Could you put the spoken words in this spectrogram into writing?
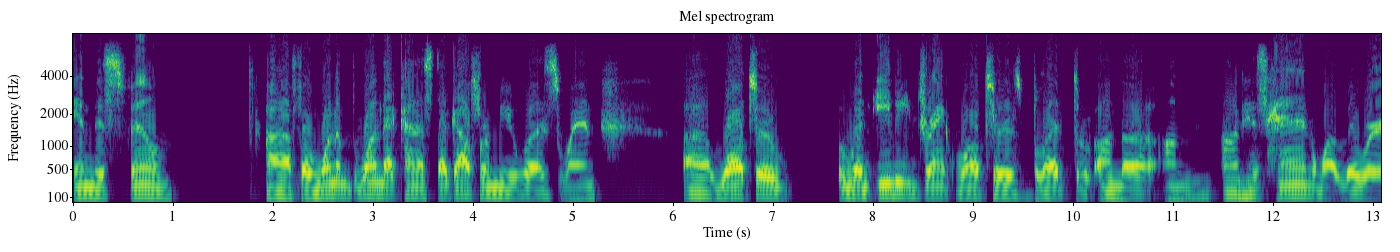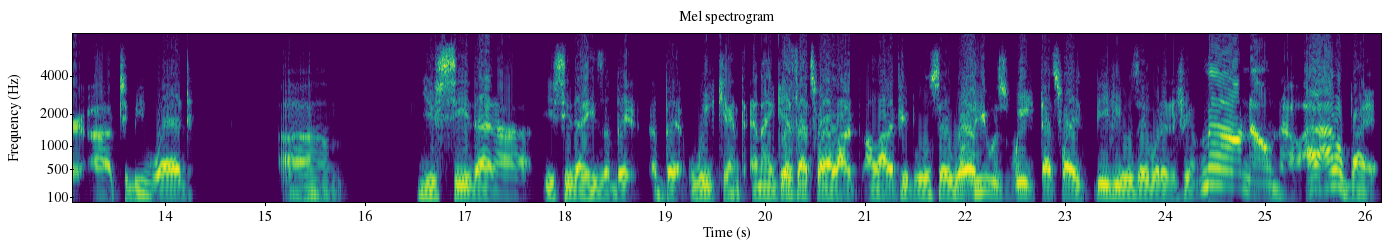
in this film uh, for one of one that kind of stuck out for me was when uh, Walter, when Evie drank Walter's blood through on the on on his hand while they were uh, to be wed. Um, you see that uh, you see that he's a bit a bit weakened, and I guess that's why a lot of, a lot of people will say, "Well, he was weak. That's why Evie was able to defeat him." No, no, no. I, I don't buy it.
